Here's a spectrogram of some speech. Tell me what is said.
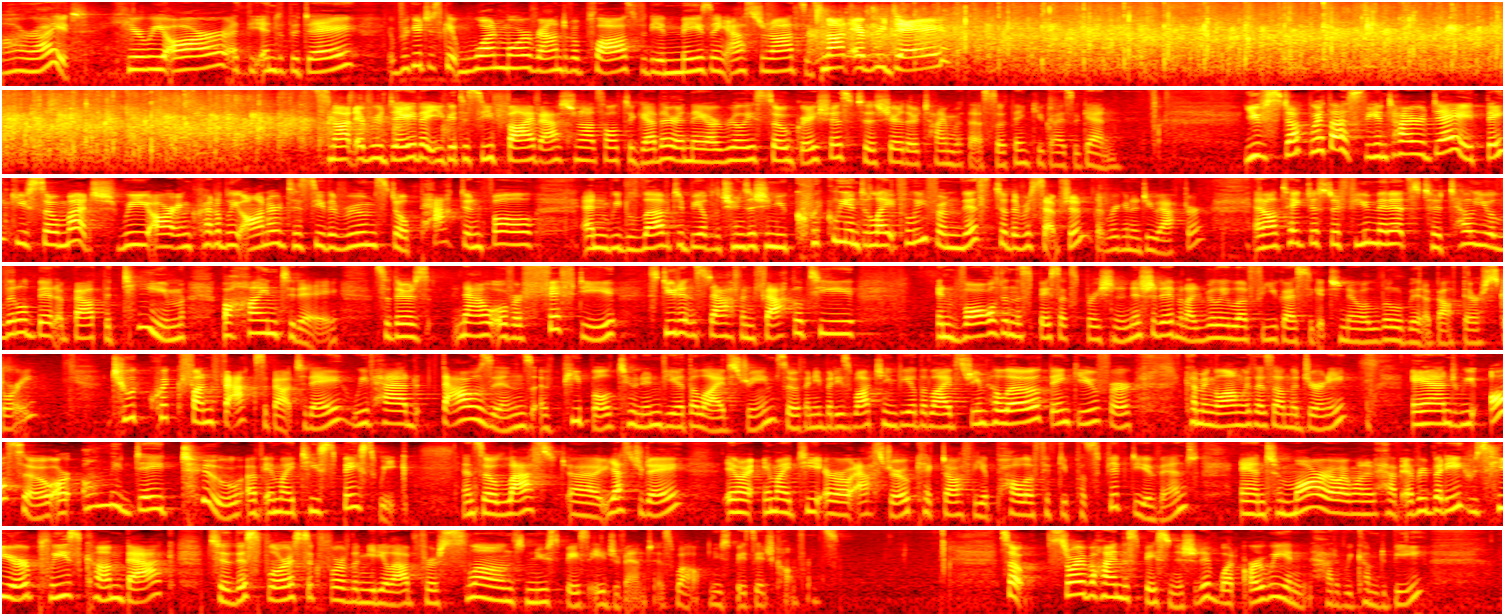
All right, here we are at the end of the day. If we could just get one more round of applause for the amazing astronauts. It's not every day. It's not every day that you get to see five astronauts all together, and they are really so gracious to share their time with us. So thank you guys again. You've stuck with us the entire day. Thank you so much. We are incredibly honored to see the room still packed and full, and we'd love to be able to transition you quickly and delightfully from this to the reception that we're going to do after. And I'll take just a few minutes to tell you a little bit about the team behind today. So there's now over 50 student, staff, and faculty involved in the Space Exploration Initiative, and I'd really love for you guys to get to know a little bit about their story. Two quick fun facts about today. We've had thousands of people tune in via the live stream. So if anybody's watching via the live stream, hello, thank you for coming along with us on the journey. And we also are only day two of MIT Space Week. And so last, uh, yesterday, MIT Aero Astro kicked off the Apollo 50 plus 50 event. And tomorrow, I want to have everybody who's here, please come back to this floor, sixth floor of the Media Lab, for Sloan's New Space Age event as well, New Space Age Conference. So, story behind the Space Initiative what are we and how did we come to be?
